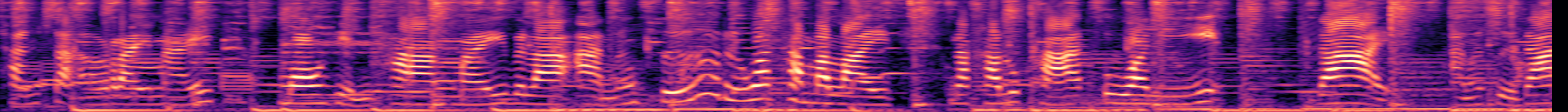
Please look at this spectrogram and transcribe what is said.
ฉันจะอะไรไหมมองเห็นทางไหมเวลาอ่านหนังสือหรือว่าทำอะไรนะคะ ลูกค้าตัวนี้ได้อ่านหนังสือได้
